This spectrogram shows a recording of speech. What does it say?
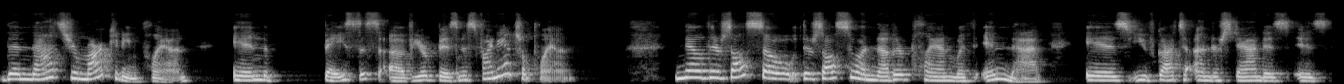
then that's your marketing plan in the basis of your business financial plan. Now there's also there's also another plan within that is you've got to understand is is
